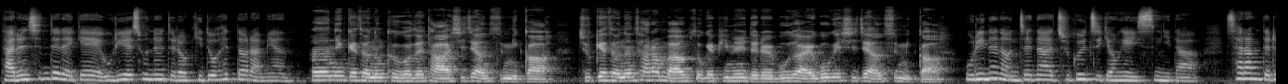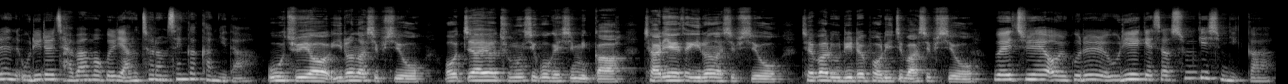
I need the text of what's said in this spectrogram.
다른 신들에게 우리의 손을 들어 기도했더라면 하나님께서는 그것을 다 아시지 않습니까? 주께서는 사람 마음속의 비밀들을 모두 알고 계시지 않습니까? 우리는 언제나 죽을 지경에 있습니다. 사람들은 우리를 잡아먹을 양처럼 생각합니다. 오 주여 일어나십시오. 어찌하여 주무시고 계십니까? 자리에서 일어나십시오. 제발 우리를 버리지 마십시오. 왜 주의 얼굴을 우리에게서 숨기십니까?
